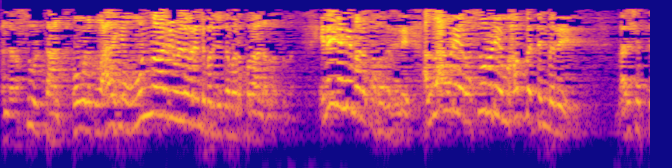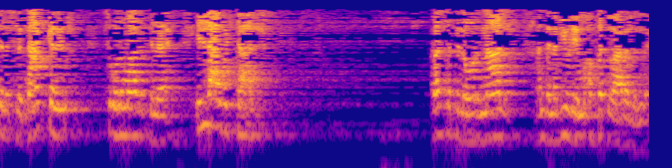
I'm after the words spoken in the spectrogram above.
அந்த ரசூல் தான் உங்களுக்கு அழகிய முன்மாதிரி உள்ளவர் என்று பரிசுத்தமான குரான் அல்ல சொன்னார் இணை கண்ணியமான சகோதரர்களே அல்லாவுடைய ரசூலுடைய மஹப்பத் என்பது வருஷத்துல சில நாட்கள் ஒரு மாதத்துல இல்லாவிட்டால் வருஷத்துல ஒரு நாள் அந்த நபியுடைய முகப்பத்து வாரதில்லை.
